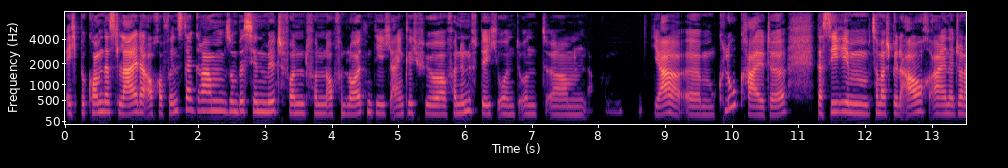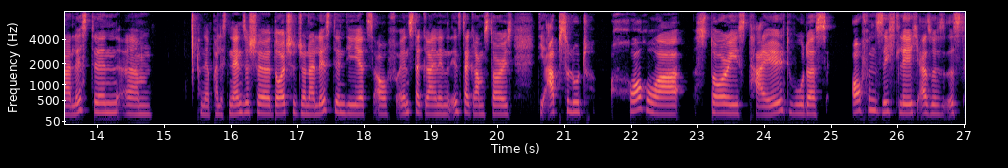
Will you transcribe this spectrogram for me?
Ich bekomme das leider auch auf Instagram so ein bisschen mit von, von auch von Leuten, die ich eigentlich für vernünftig und, und ähm, ja, ähm, klug halte, dass sie eben zum Beispiel auch eine Journalistin, ähm, eine palästinensische deutsche Journalistin, die jetzt auf Instagram, in den Instagram Stories, die absolut Horror-Stories teilt, wo das offensichtlich, also es ist,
